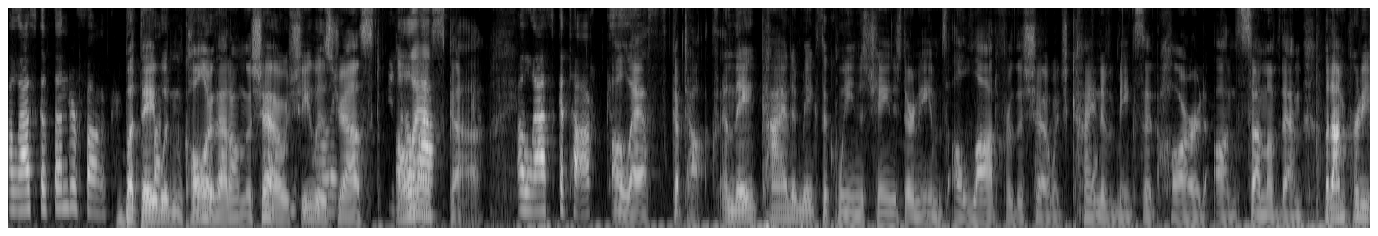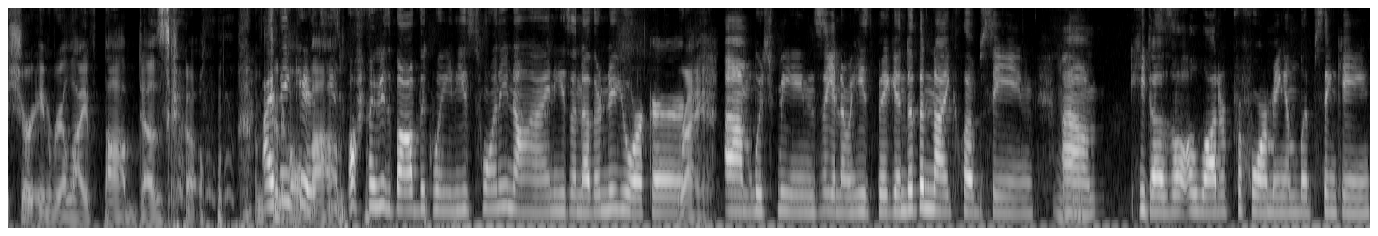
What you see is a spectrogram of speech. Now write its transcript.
Alaska Thunderfunk. but they wouldn't call her that on the show. She was just Alaska. Alaska Talks. Alaska Talks. And they kind of make the queens change their names a lot for the show, which kind of makes it hard on some of them. But I'm pretty sure in real life Bob does go. I'm I think it's, call he's, Bob. Bob, he's Bob the Queen. He's 29. He's another New Yorker. Right. Um, which means, you know, he's big into the nightclub scene. Um, he does a, lot of performing and lip syncing.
